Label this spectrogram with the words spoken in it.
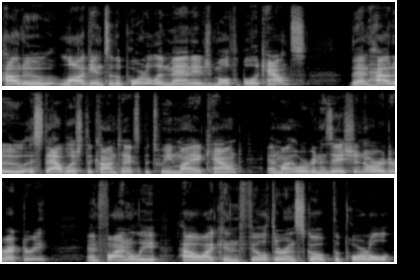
how to log into the portal and manage multiple accounts, then how to establish the context between my account and my organization or a directory, and finally, how I can filter and scope the portal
